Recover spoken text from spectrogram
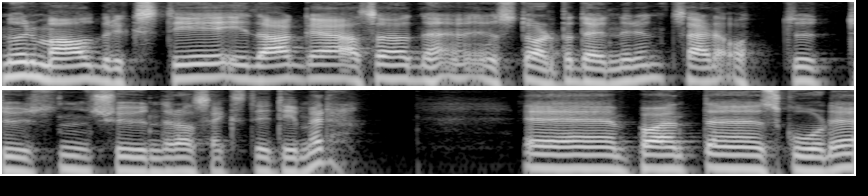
Normal brukstid i dag, eh, altså står det på døgnet rundt, så er det 8760 timer. Eh, på et eh, skole,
